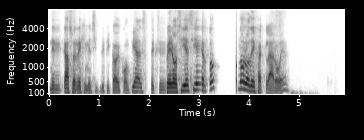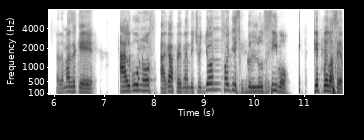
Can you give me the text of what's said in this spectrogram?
en el caso de régimen simplificado de confianza, etc. pero si es cierto, no lo deja claro, ¿eh? Además de que algunos agapes me han dicho, yo no soy exclusivo. ¿Qué puedo hacer?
